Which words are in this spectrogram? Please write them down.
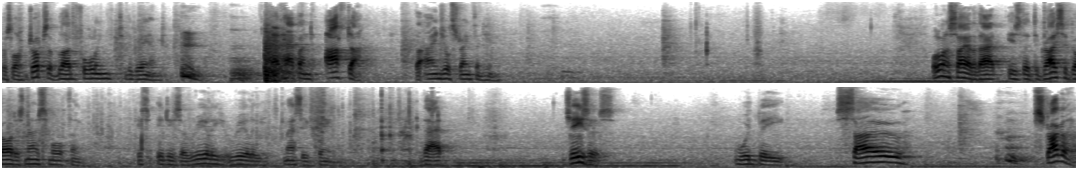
was like drops of blood falling to the ground. that happened after the angel strengthened him. What I want to say out of that is that the grace of God is no small thing. It's, it is a really, really massive thing that Jesus would be so struggling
